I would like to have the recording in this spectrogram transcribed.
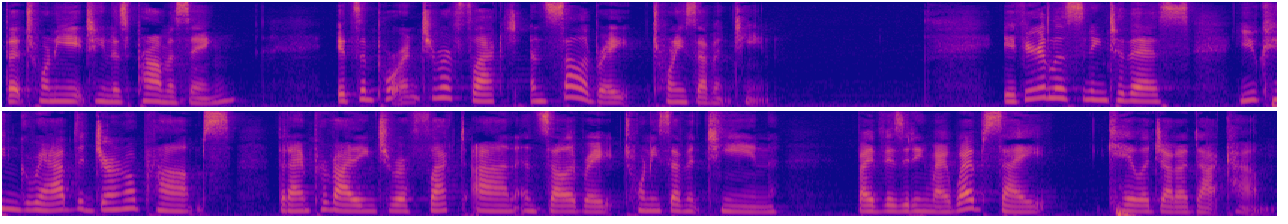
that 2018 is promising, it's important to reflect and celebrate 2017. If you're listening to this, you can grab the journal prompts that I'm providing to reflect on and celebrate 2017 by visiting my website, kaylajetta.com.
